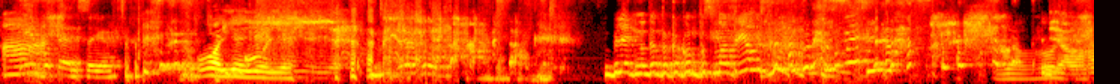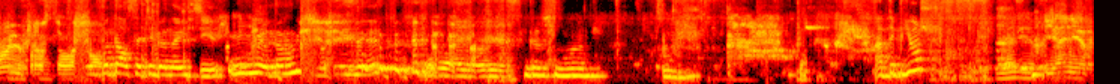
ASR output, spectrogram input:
А, импотенции. Ой-ей-ей-ей. Блядь, ну это как он посмотрел. Я в роли. Я в роль просто вошел. Пытался тебя найти. Не в этом. Смотри, блядь. Ой, ужас. Кошмар. А ты пьешь? Я нет. Я нет.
